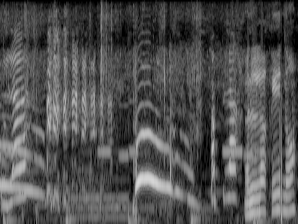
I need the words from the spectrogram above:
Pula. Papla. Ang laki, no?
